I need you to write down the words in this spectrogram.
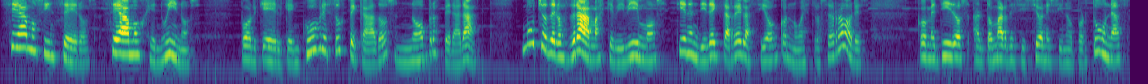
Seamos sinceros, seamos genuinos porque el que encubre sus pecados no prosperará. Muchos de los dramas que vivimos tienen directa relación con nuestros errores, cometidos al tomar decisiones inoportunas,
